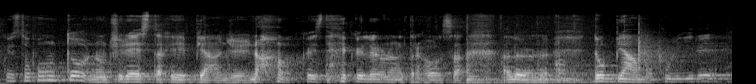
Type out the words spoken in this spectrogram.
A questo punto non ci resta che piangere, no, questa, quella era un'altra cosa. Allora, dobbiamo pulire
